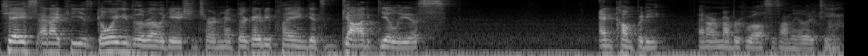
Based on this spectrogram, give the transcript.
Chase, NIP is going into the relegation tournament. They're going to be playing against God Gilius and company. I don't remember who else is on the other team.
